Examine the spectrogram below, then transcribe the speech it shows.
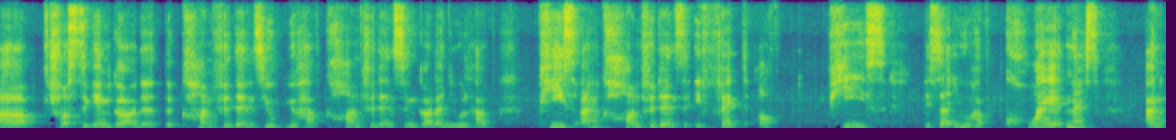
uh, trusting in God, the confidence, you, you have confidence in God and you will have peace and confidence. The effect of peace is that you have quietness and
